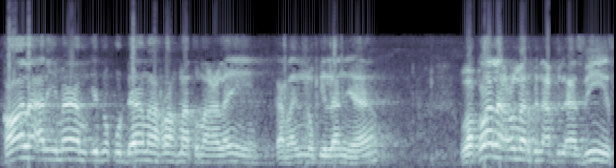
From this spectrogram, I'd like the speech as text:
Qala al-Imam Ibnu Qudamah rahimatullah alaih karena ini nukilannya. Wa qala Umar bin Abdul Aziz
